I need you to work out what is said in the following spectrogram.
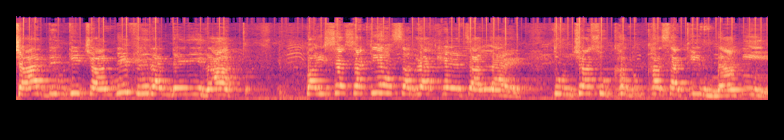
चार दिन की चांदनी फिर अंधेरी रात. पैशासाठी हा सगळा खेळ चाललाय. तुमच्या सुख दुःखासाठी नाही.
